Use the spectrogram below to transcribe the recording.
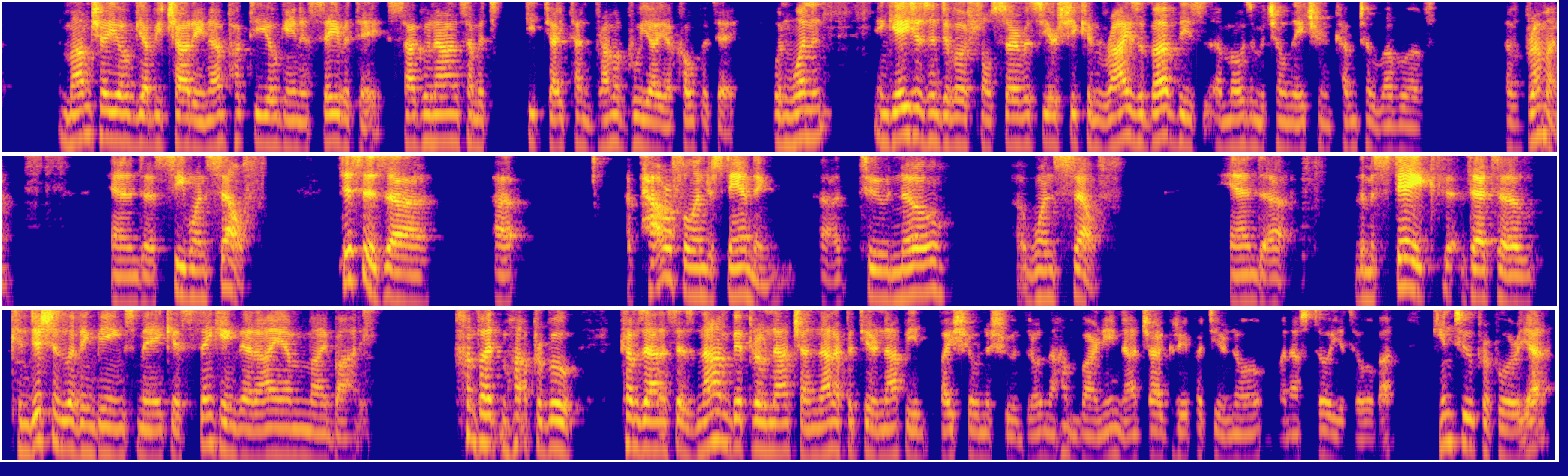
Mam chayo vyabhicharena bhakti yogena sevate sagunan samatitaitan brahma bhuyaya kopate. When one engages in devotional service, he or she can rise above these uh, modes of material nature and come to the level of, of Brahman and uh, see oneself. This is a, a, a powerful understanding uh, to know uh, oneself. And uh, the mistake that, that uh, conditioned living beings make is thinking that I am my body. but Mahaprabhu comes out and says, Nam vipro nacha narapatir napi vaisho nashudro naham varni nacha gripatir no vanasto yatova kintu prapurya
